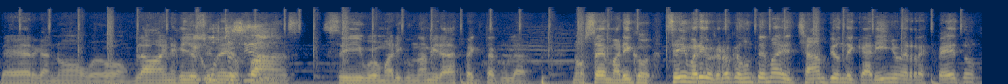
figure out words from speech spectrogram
Verga, no, huevón. La vaina es que yo ¿Te soy medio Zidane? fans. Sí, huevón, marico, una mirada espectacular. No sé, marico. Sí, marico, creo que es un tema de champion, de cariño, de respeto.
